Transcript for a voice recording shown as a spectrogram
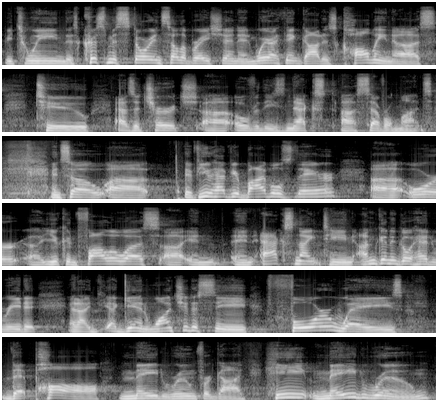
between this Christmas story and celebration and where I think God is calling us to as a church uh, over these next uh, several months. And so, uh, if you have your Bibles there, uh, or uh, you can follow us uh, in, in Acts 19, I'm going to go ahead and read it. And I, again, want you to see four ways that Paul made room for God. He made room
